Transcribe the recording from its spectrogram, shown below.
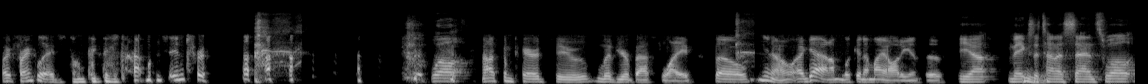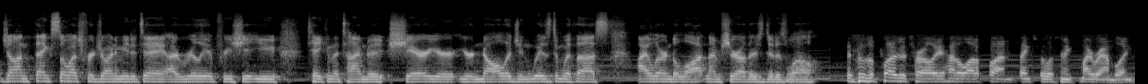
quite frankly, I just don't think there's that much interest. well, not compared to live your best life. So, you know, again, I'm looking at my audiences. Yeah, makes a hmm. ton of sense. Well, John, thanks so much for joining me today. I really appreciate you taking the time to share your your knowledge and wisdom with us. I learned a lot and I'm sure others did as well. This was a pleasure, Charlie. I had a lot of fun. Thanks for listening to my ramblings.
